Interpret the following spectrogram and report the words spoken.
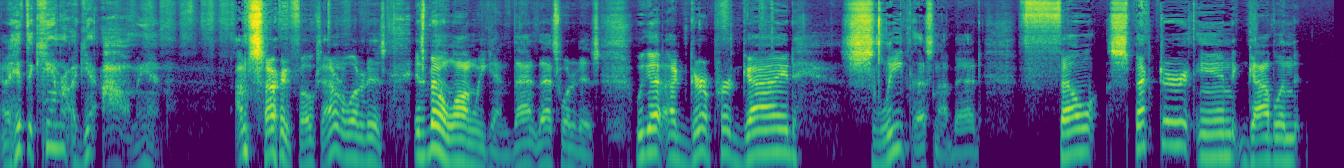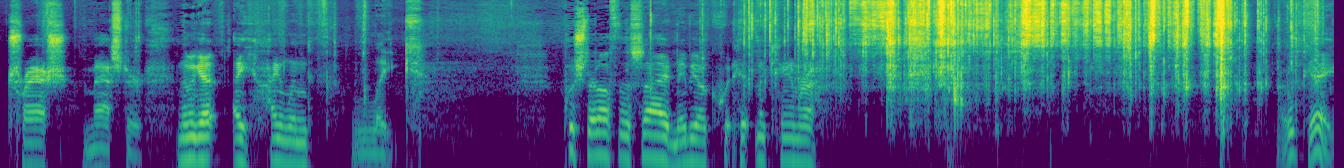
And I hit the camera again. Oh, man. I'm sorry, folks. I don't know what it is. It's been a long weekend. That That's what it is. We got a Gurper Guide, Sleep. That's not bad. Fell Spectre, and Goblin Trash Master. And then we got a Highland Lake. Push that off to the side. Maybe I'll quit hitting the camera. Okay.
